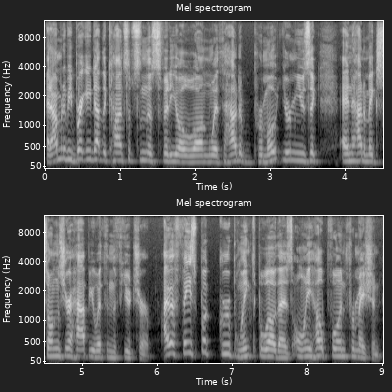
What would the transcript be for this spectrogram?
And I'm going to be breaking down the concepts in this video along with how to promote your music and how to make songs you're happy with in the future. I have a Facebook group linked below that is only helpful information.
